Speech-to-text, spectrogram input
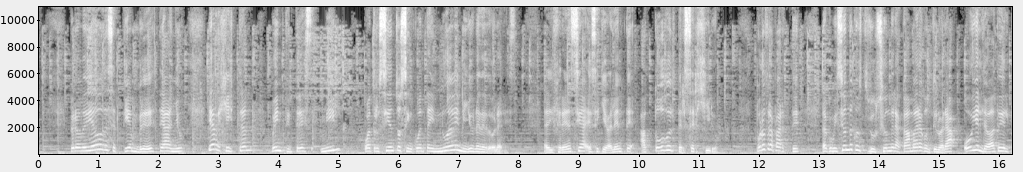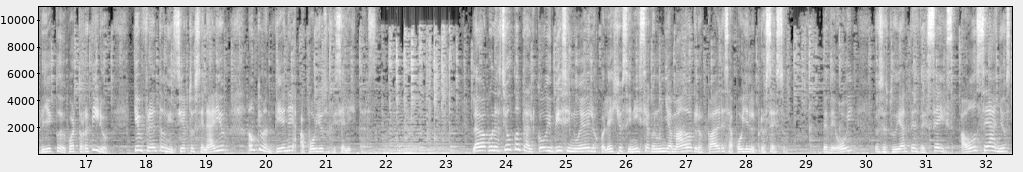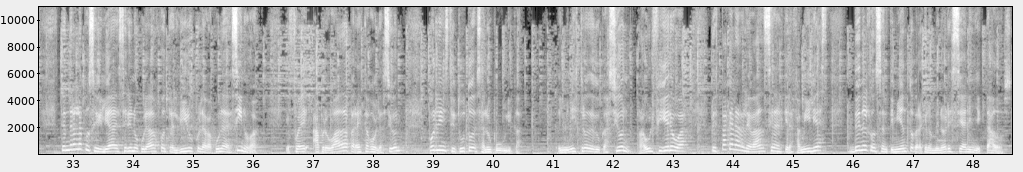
pero a mediados de septiembre de este año ya registran 23.459 millones de dólares. La diferencia es equivalente a todo el tercer giro. Por otra parte, la Comisión de Constitución de la Cámara continuará hoy el debate del proyecto de cuarto retiro, que enfrenta un incierto escenario, aunque mantiene apoyos oficialistas. La vacunación contra el COVID-19 en los colegios se inicia con un llamado a que los padres apoyen el proceso. Desde hoy, los estudiantes de 6 a 11 años tendrán la posibilidad de ser inoculados contra el virus con la vacuna de Sinovac, que fue aprobada para esta población por el Instituto de Salud Pública. El ministro de Educación, Raúl Figueroa, destaca la relevancia de que las familias den el consentimiento para que los menores sean inyectados.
